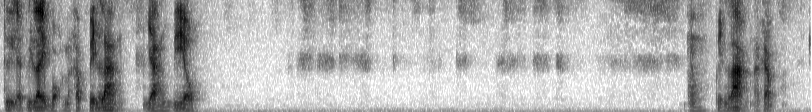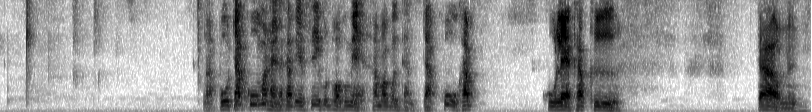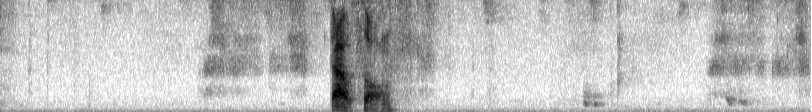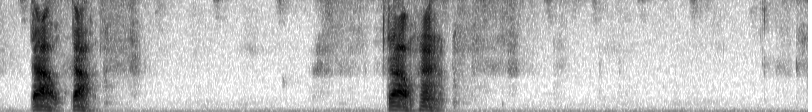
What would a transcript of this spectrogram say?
คือแอดวิไลบอกนะครับ เป็นล่างอย่างเดียวอ่าเป็นล่างนะครับ อ่าปูจับคู่มาให้นะครับเอฟซีคุณพ่อคุณแม่เข้ามาเบิ่งกัน จับคู่ครับ คู่แรกครับคือเก้าหนึ่งเก้าสองเก้าเก้าเก้าห้า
